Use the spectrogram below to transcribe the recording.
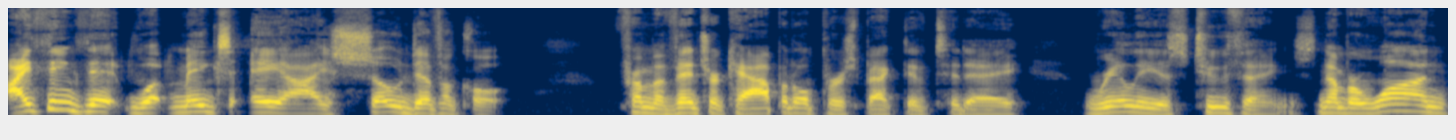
I think that what makes AI so difficult from a venture capital perspective today really is two things. Number one,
